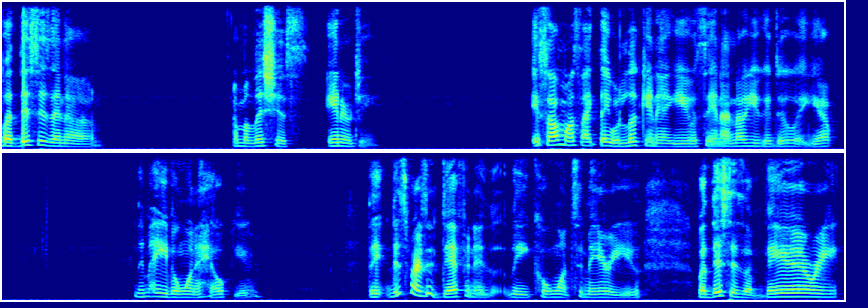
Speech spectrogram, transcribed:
but this isn't a, uh, a malicious energy. It's almost like they were looking at you and saying, I know you could do it. Yep. They may even want to help you. They, this person definitely could want to marry you, but this is a very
